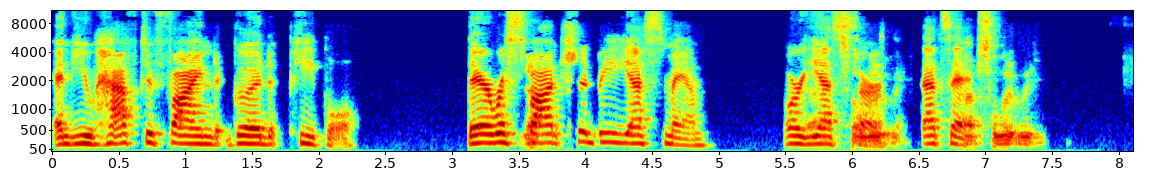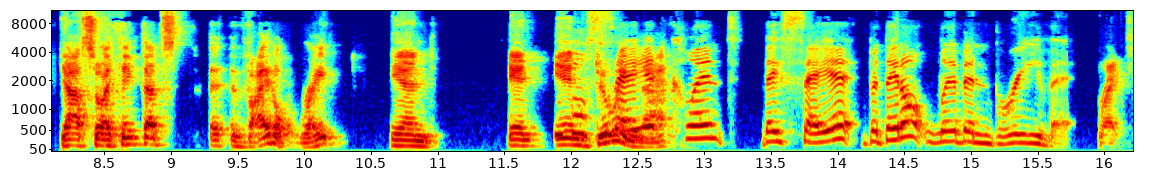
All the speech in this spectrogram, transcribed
And you have to find good people. Their response yeah. should be yes, ma'am, or yes, Absolutely. sir. That's it. Absolutely. Yeah. So I think that's uh, vital, right? And and in doing say that, it, Clint, they say it, but they don't live and breathe it. Right.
